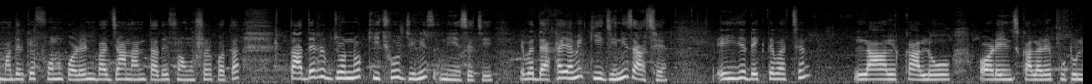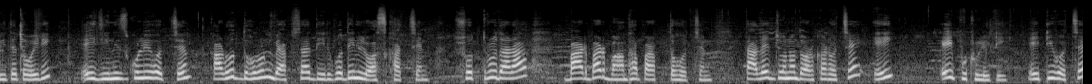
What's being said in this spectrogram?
আমাদেরকে ফোন করেন বা জানান তাদের সমস্যার কথা। তাদের জন্য কিছু জিনিস নিয়ে এসেছি। এবার দেখাই আমি কি জিনিস আছে। এই যে দেখতে পাচ্ছেন, লাল, কালো অরেঞ্জ কালারের পুটুলিতে তৈরি। এই জিনিসগুলি হচ্ছে, কারোর ধরুন ব্যবসা দীর্ঘদিন লস খাচ্ছেন, শত্রু দ্বারা বারবার বাধা প্রাপ্ত হচ্ছেন। তাদের জন্য দরকার হচ্ছে এই এই পুটুলিটি। এইটি হচ্ছে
